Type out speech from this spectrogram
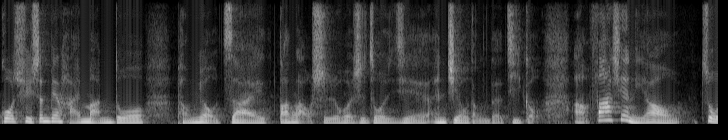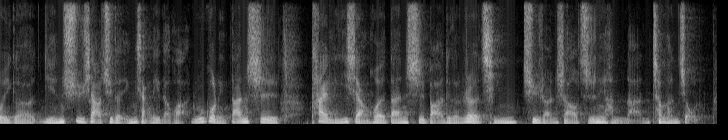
过去身边还蛮多朋友在当老师或者是做一些 NGO 等的机构啊，发现你要做一个延续下去的影响力的话，如果你单是太理想或者单是把这个热情去燃烧，其实你很难撑很久的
